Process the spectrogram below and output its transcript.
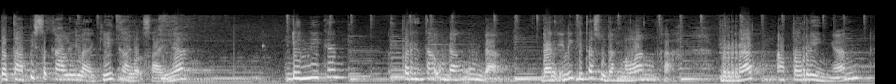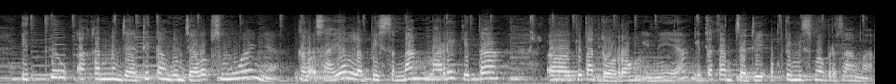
Tetapi sekali lagi kalau saya ini kan perintah undang-undang dan ini kita sudah melangkah. Berat atau ringan itu akan menjadi tanggung jawab semuanya. Kalau saya lebih senang mari kita eh, kita dorong ini ya. Kita kan jadi optimisme bersama.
